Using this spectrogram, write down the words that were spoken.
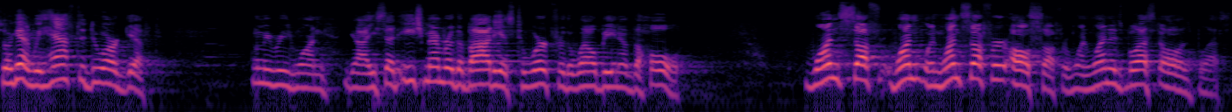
So again, we have to do our gift. Let me read one guy. He said, Each member of the body is to work for the well being of the whole. One suffer, one, when one suffer, all suffer. When one is blessed, all is blessed.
